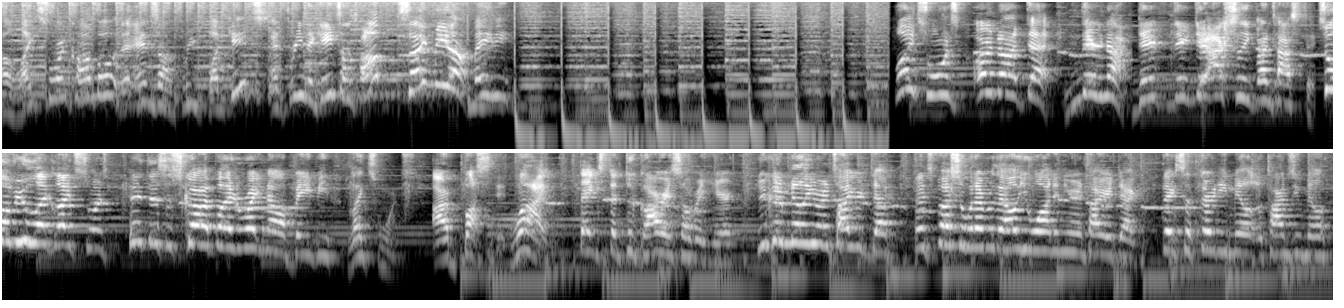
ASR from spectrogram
A Light Sworn combo that ends on three floodgates and three negates on top? Sign me up, baby! Light Sworns are not dead. They're not. They're, they're, they're actually fantastic. So if you like Light Sworns, hit the subscribe button right now, baby. Light Sworns are busted. Why? Thanks to Dugares over here, you can mill your entire deck and special whatever the hell you want in your entire deck. Thanks to 30 mil times you mill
